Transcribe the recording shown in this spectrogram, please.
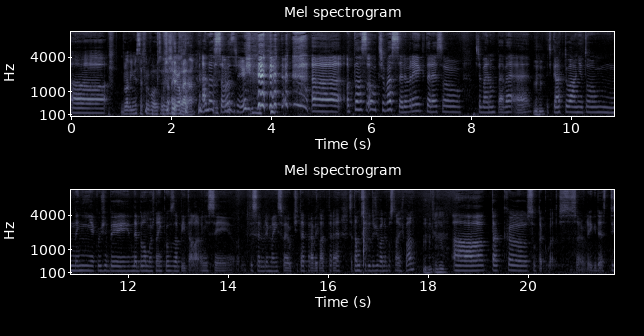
Uh, bavíme se furt že je jo. ano, samozřejmě. uh, od toho jsou třeba servery, které jsou třeba jenom PvE. Mhm. Teďka aktuálně to není jako, že by nebylo možné někoho zabít, ale oni si, ty servery mají své určité pravidla, které se tam musí dodržovat, nebo staneš ban. Mhm. A tak uh, jsou takové servery, kde ty,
